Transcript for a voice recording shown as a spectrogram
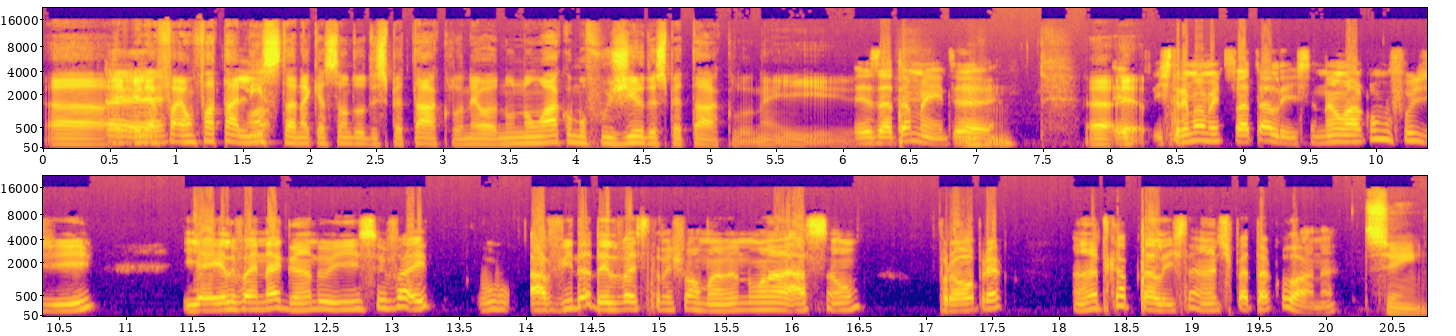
Uh, é. Ele é, é, um fatalista na questão do, do espetáculo, né? Não, não, há como fugir do espetáculo, né? E... Exatamente, é. Uhum. Uh, extremamente fatalista. Não há como fugir. E aí ele vai negando isso e vai. O, a vida dele vai se transformando numa ação própria anticapitalista, anti-espetacular, né? Sim.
